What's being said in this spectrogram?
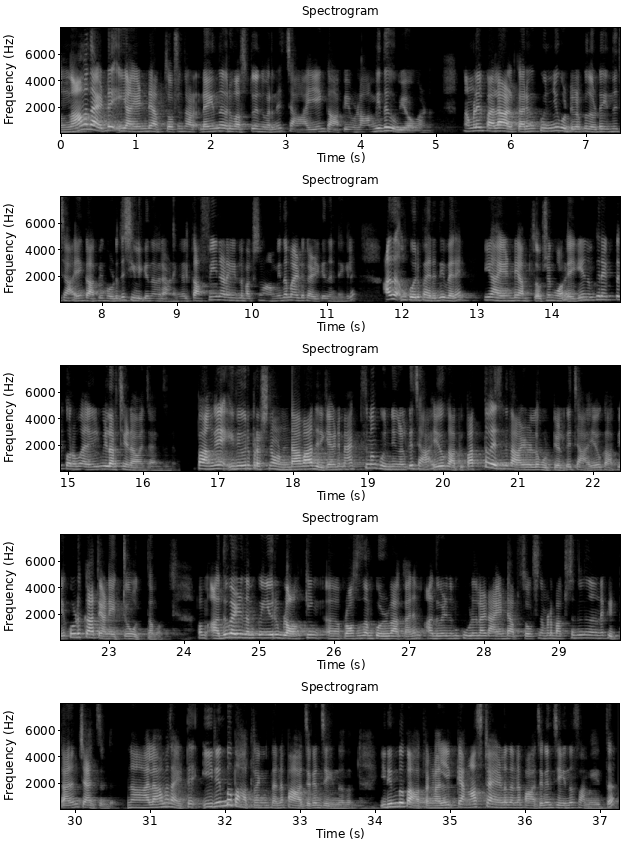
ഒന്നാമതായിട്ട് ഈ അയണിന്റെ അബ്സോർപ്ഷൻ തടയുന്ന ഒരു വസ്തു എന്ന് പറയുന്നത് ചായയും കാപ്പിയും ഉള്ള അമിത ഉപയോഗമാണ്. നമ്മളിൽ പല ആൾക്കാരും കുഞ്ഞു കുട്ടികൾക്ക് തൊട്ട് ഇന്ന് ചായയും കാപ്പിയും കൊടുത്ത് ശീലിക്കുന്നവരാണെങ്കിൽ കഫീൻ അടങ്ങിയിട്ടുള്ള ഭക്ഷണം അമിതമായിട്ട് കഴിക്കുന്നുണ്ടെങ്കിൽ അത് നമുക്ക് ഒരു പരിധി വരെ ഈ അയണിന്റെ അബ്സോർപ്ഷൻ കുറയുകയും നമുക്ക് രക്തക്കുറവ് അല്ലെങ്കിൽ വിളർച്ച ഉണ്ടാവാൻ ചാൻസ് ഉണ്ട്. അപ്പൊ അങ്ങനെ ഇത് ഒരു പ്രശ്നം ഉണ്ടാവാതിരിക്കാൻ വേണ്ടി മാക്സിമം കുഞ്ഞുങ്ങൾക്ക് ചായയോ കാപ്പി പത്ത് വയസ്സിന് താഴെയുള്ള കുട്ടികൾക്ക് ചായയോ കാപ്പിയോ കൊടുക്കാത്തതാണ് ഏറ്റവും ഉത്തമം. അപ്പം അതുവഴി നമുക്ക് ഈ ഒരു ബ്ലോക്കിംഗ് പ്രോസസ്സ് നമുക്ക് ഒഴിവാക്കാനും അതുവഴി നമുക്ക് കൂടുതലായിട്ട് അയണിന്റെ അബ്സോർപ്ഷൻ നമ്മുടെ ഭക്ഷണത്തിൽ നിന്ന് തന്നെ കിട്ടാനും ചാൻസ് ഉണ്ട്. നാലാമതായിട്ട് ഇരുമ്പ് പാത്രങ്ങൾ തന്നെ പാചകം ചെയ്യുന്നത്. ഇരുമ്പ് പാത്രങ്ങൾ അല്ലെങ്കിൽ കാസ്റ്റ് അയണിൽ തന്നെ പാചകം ചെയ്യുന്ന സമയത്ത്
